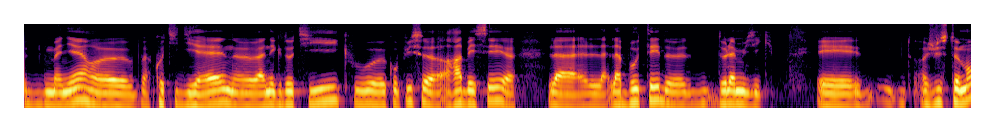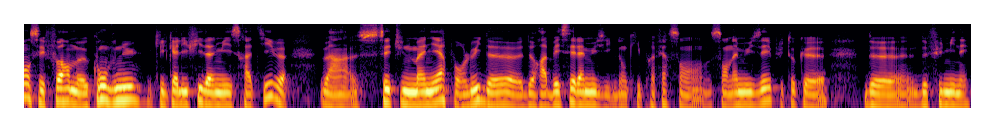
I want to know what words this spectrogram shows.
de manière bah, quotidienne, anecdotique, ou qu'on puisse rabaisser la, beauté de, la musique. Et justement, ces formes convenues qu'il qualifie d'administratives, ben, c'est une manière pour lui de, rabaisser la musique. Donc il préfère s'en amuser plutôt que de fulminer.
